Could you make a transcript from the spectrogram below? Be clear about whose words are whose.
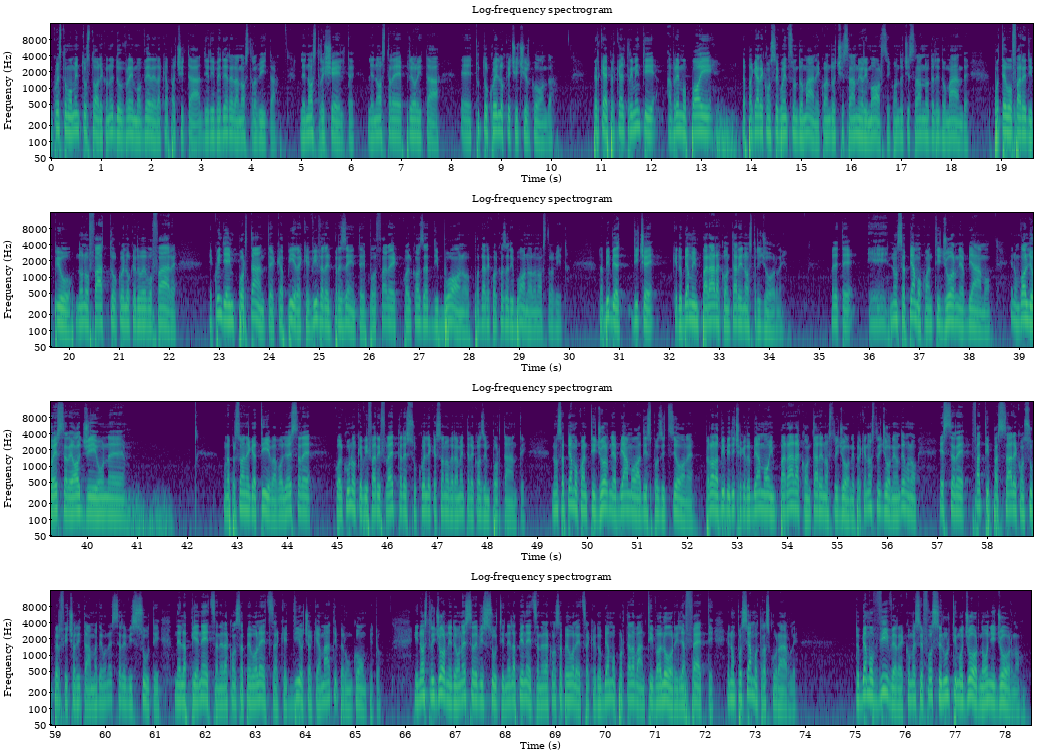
Speaker 1: in questo momento storico noi dovremmo avere la capacità di rivedere la nostra vita, le nostre scelte, le nostre priorità, eh, tutto quello che ci circonda. Perché? Perché altrimenti avremo poi da pagare conseguenze un domani, quando ci saranno i rimorsi, quando ci saranno delle domande. Potevo fare di più, non ho fatto quello che dovevo fare. E quindi è importante capire che vivere il presente può fare qualcosa di buono, può dare qualcosa di buono alla nostra vita. La Bibbia dice che dobbiamo imparare a contare i nostri giorni. Vedete, e non sappiamo quanti giorni abbiamo e non voglio essere oggi un, eh, una persona negativa, voglio essere qualcuno che vi fa riflettere su quelle che sono veramente le cose importanti. Non sappiamo quanti giorni abbiamo a disposizione, però la Bibbia dice che dobbiamo imparare a contare i nostri giorni, perché i nostri giorni non devono essere fatti passare con superficialità, ma devono essere vissuti nella pienezza, nella consapevolezza che Dio ci ha chiamati per un compito. I nostri giorni devono essere vissuti nella pienezza, nella consapevolezza che dobbiamo portare avanti i valori, gli affetti e non possiamo trascurarli. Dobbiamo vivere come se fosse l'ultimo giorno, ogni giorno.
